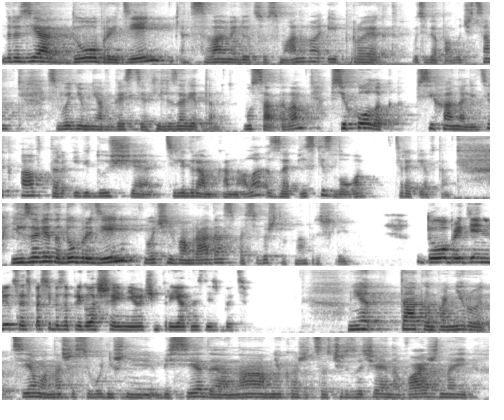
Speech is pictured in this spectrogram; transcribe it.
Друзья, добрый день! С вами Люция Усманова и проект «У тебя получится». Сегодня у меня в гостях Елизавета Мусатова, психолог, психоаналитик, автор и ведущая телеграм-канала «Записки злого терапевта». Елизавета, добрый день! Очень вам рада. Спасибо, что к нам пришли. Добрый день, Люция. Спасибо за приглашение. Очень приятно здесь быть. Мне так импонирует тема нашей сегодняшней беседы. Она, мне кажется, чрезвычайно важной,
